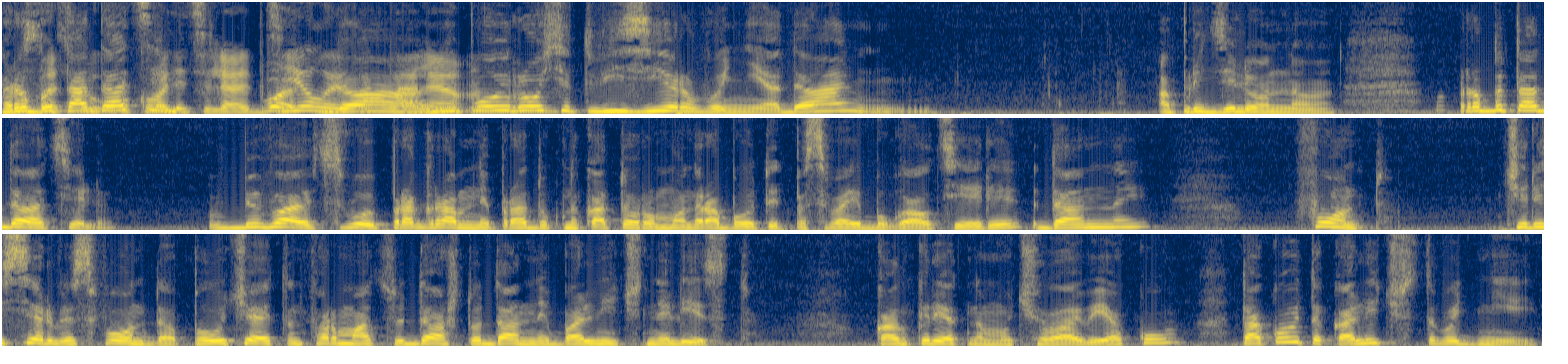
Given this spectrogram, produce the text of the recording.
Работодатель руководителя отдела да, и так далее. Не просит визирования, да, определенного. Работодатель вбивает свой программный продукт, на котором он работает по своей бухгалтерии, данные. Фонд через сервис фонда получает информацию, да, что данный больничный лист конкретному человеку такое-то количество дней.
